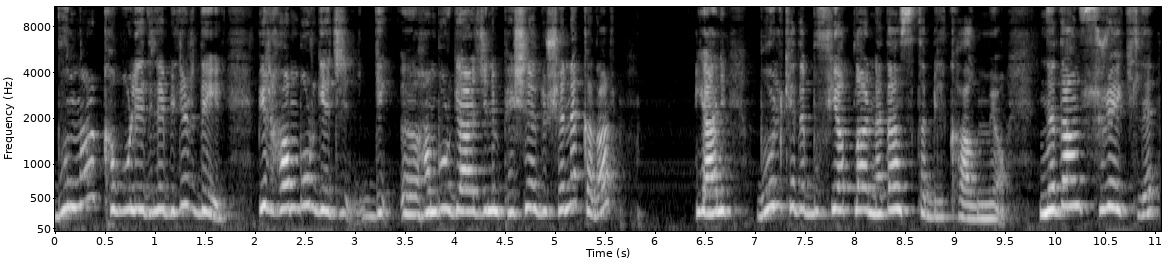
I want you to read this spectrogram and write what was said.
Bunlar kabul edilebilir değil. Bir hamburgerci, e, hamburgercinin peşine düşene kadar yani bu ülkede bu fiyatlar neden stabil kalmıyor? Neden sürekli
